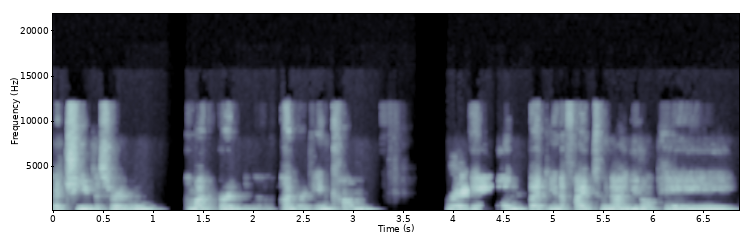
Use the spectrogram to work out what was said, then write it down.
achieved a certain amount of earned, uh, unearned income. Right. And but in a 529, you don't pay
